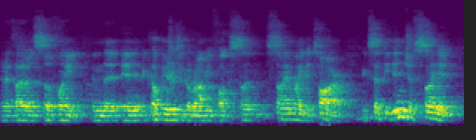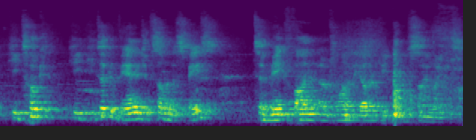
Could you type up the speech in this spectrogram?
And I thought it was so funny. And, the, and a couple years ago, Robbie Fulks signed my guitar, except he didn't just sign it, he took, he, he took advantage of some of the space to make fun of one of the other people who signed my guitar.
